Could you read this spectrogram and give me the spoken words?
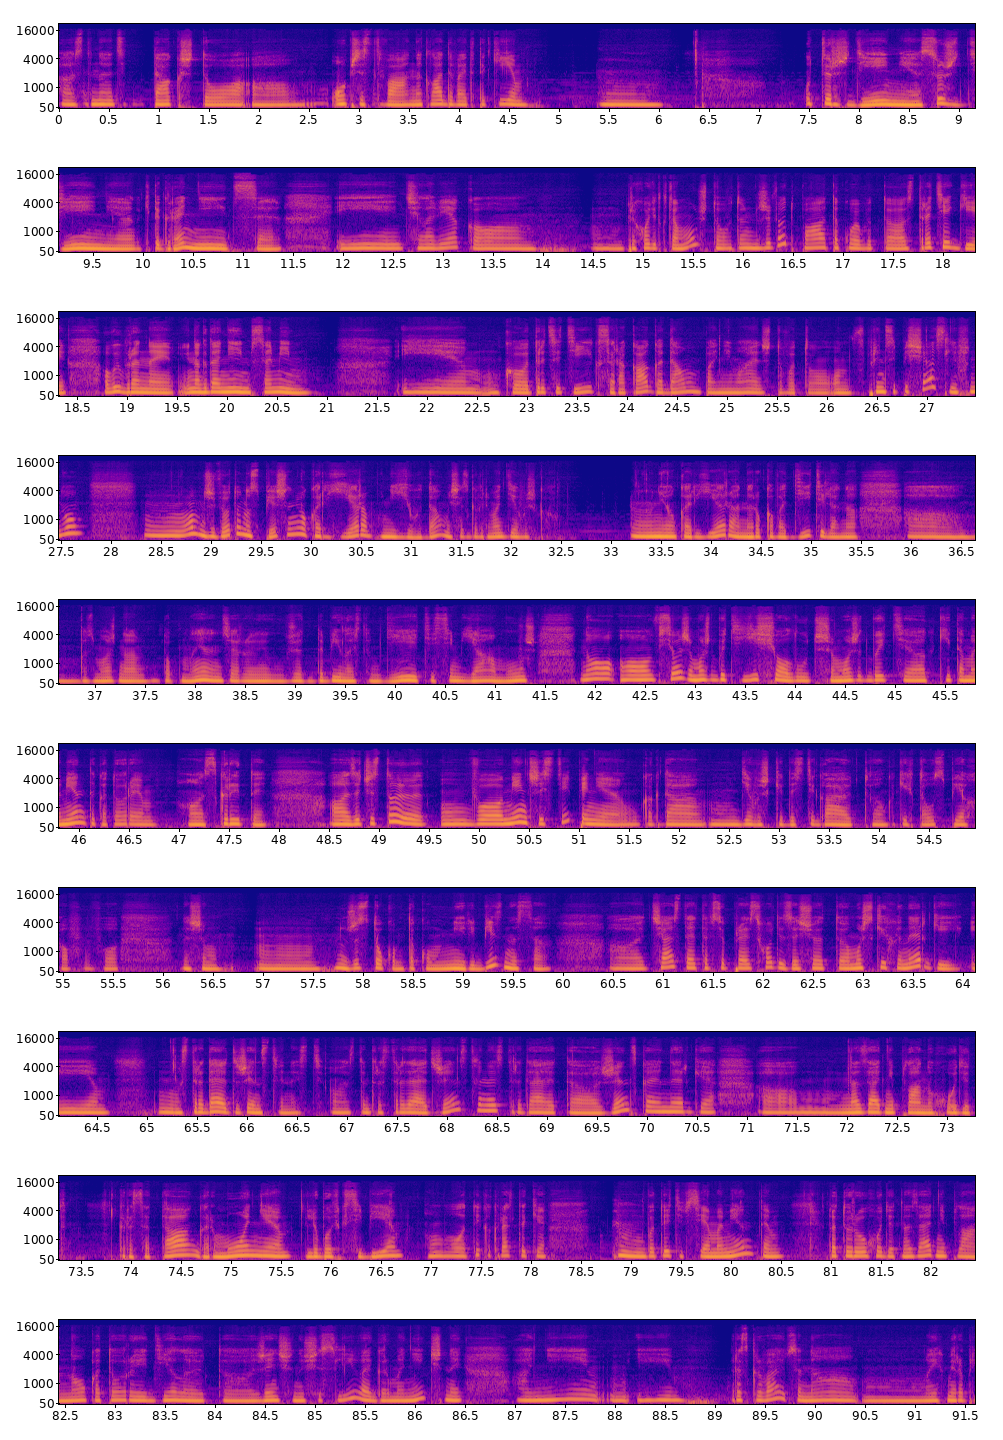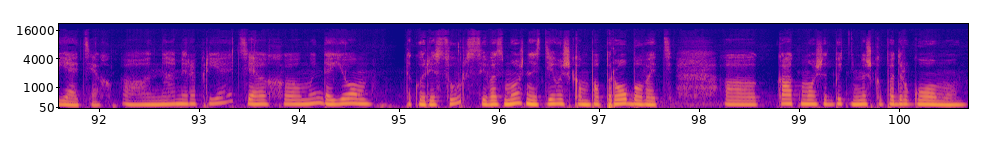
а, становится так, что а, общество накладывает такие утверждения, суждения, какие-то границы. И человек приходит к тому, что вот он живет по такой вот стратегии, выбранной иногда не им самим, и к 30, к 40 годам понимает, что вот он в принципе счастлив, но он живет, он успешен, у него карьера, у нее, да, мы сейчас говорим о девушках. У нее карьера, она руководитель, она, а, возможно, топ-менеджер, и уже добилась там дети, семья, муж. Но все же может быть еще лучше, может быть э, какие-то моменты, которые а, скрыты. А Зачастую в меньшей степени, когда девушки достигают э, каких-то успехов в нашем ну, жестоком таком мире бизнеса, а, часто это все происходит за счет э, мужских энергий и м, страдает женственность. А, стра- Страдает женственность, страдает а, женская энергия, а, на задний план уходит красота, гармония, любовь к себе. Вот. И как раз-таки вот эти все моменты, которые уходят на задний план, но которые делают э, женщину счастливой, гармоничной, они и раскрываются на моих мероприятиях. А На мероприятиях э, мы даем такой ресурс и возможность девушкам попробовать, а, как может быть немножко по-другому,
